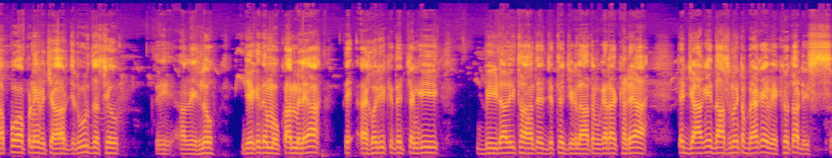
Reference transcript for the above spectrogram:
ਆਪੋ ਆਪਣੇ ਵਿਚਾਰ ਜ਼ਰੂਰ ਦੱਸਿਓ ਤੇ ਆ ਵੇਖ ਲਓ, ਜੇ ਕਿਤੇ ਮੌਕਾ ਮਿਲਿਆ ਤੇ ਇਹੋ ਜੀ ਕਿਤੇ ਚੰਗੀ ਬੀੜ ਵਾਲੀ ਥਾਂ ਤੇ ਜਿੱਥੇ ਜੰਗਲਾਤ ਵਗੈਰਾ ਖੜਿਆ ਤੇ ਜਾ ਕੇ 10 ਮਿੰਟ ਬਹਿ ਕੇ ਵੇਖਿਓ ਤੁਹਾਡੀ ਸ-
